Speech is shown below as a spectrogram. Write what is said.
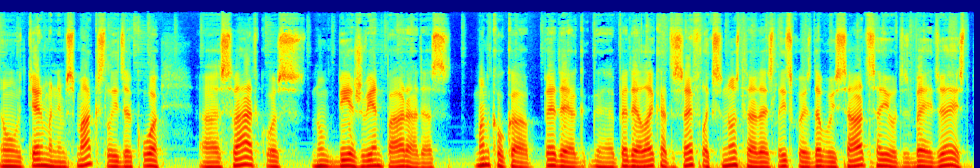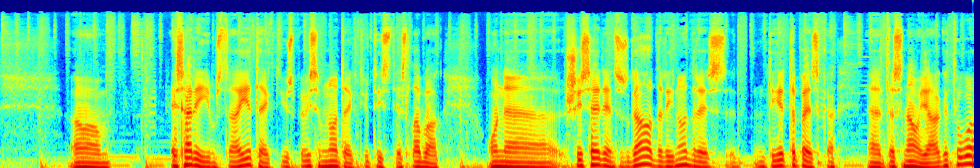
nu, ķermenim smags, līdz ar ko uh, svētkos nu, bieži vien parādās man kaut kā pēdējā, pēdējā laikā tas refleks ir nostrādājis, līdz ko es dabūju sāpes sajūtu, es beidzu ēst. Um, Es arī jums tā ieteiktu, jūs pavisam noteikti jutīsieties labāk. Un uh, šis ēdiens uz galda arī noderēs tīri tāpēc, ka uh, tas nav jāgatavo.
